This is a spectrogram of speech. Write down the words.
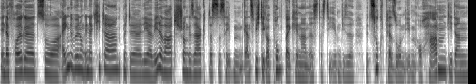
in der Folge zur Eingewöhnung in der Kita mit der Lea Wedewart schon gesagt, dass das eben ein ganz wichtiger Punkt bei Kindern ist, dass die eben diese Bezugspersonen eben auch haben, die dann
